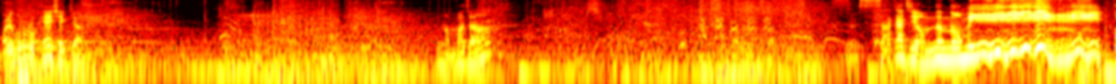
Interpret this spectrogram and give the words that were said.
빨리 호로록 해, 이 새끼야. 안 맞아? 싸가지 없는 놈이! 어!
